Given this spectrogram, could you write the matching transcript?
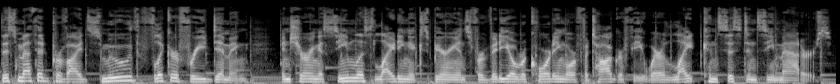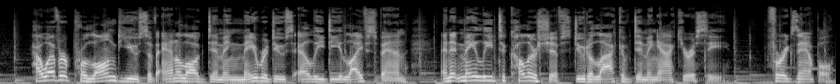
this method provides smooth, flicker-free dimming, ensuring a seamless lighting experience for video recording or photography where light consistency matters. However, prolonged use of analog dimming may reduce LED lifespan, and it may lead to color shifts due to lack of dimming accuracy. For example,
